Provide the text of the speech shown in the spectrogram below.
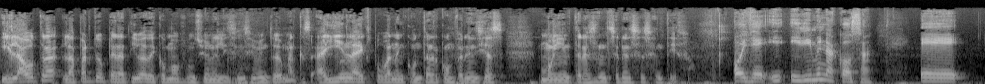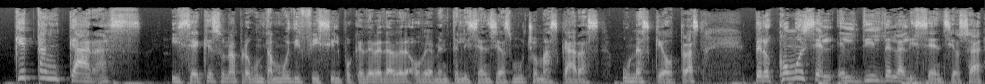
y la otra, la parte operativa de cómo funciona el licenciamiento de marcas. Ahí en la expo van a encontrar conferencias muy interesantes en ese sentido. Oye, y, y dime una cosa, eh, ¿qué tan caras? Y sé que es una pregunta muy difícil porque debe de haber obviamente licencias mucho más caras unas que otras, pero ¿cómo es el, el deal de la licencia? O sea,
